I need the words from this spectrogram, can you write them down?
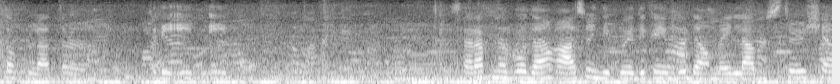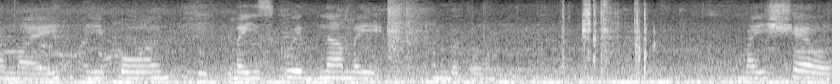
Ito, platter. 388. Sarap na budang, kaso hindi pwede kay budang. May lobster siya, may hipon, may squid na, may, ano ba to? May shell.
